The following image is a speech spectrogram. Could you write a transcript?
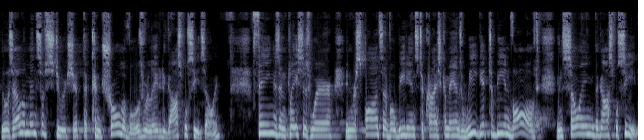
those elements of stewardship, the controllables related to gospel seed sowing. things and places where, in response of obedience to Christ's commands, we get to be involved in sowing the gospel seed.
